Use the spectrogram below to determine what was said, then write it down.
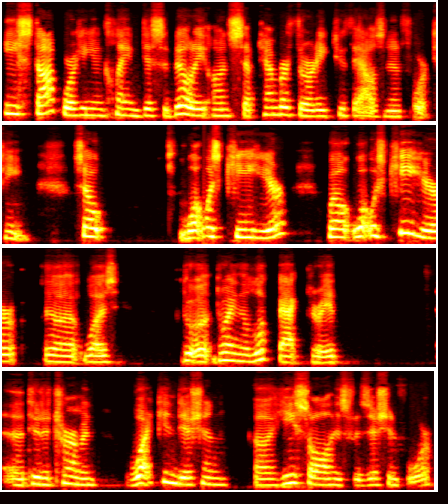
He stopped working and claimed disability on September 30, 2014. So, what was key here? Well, what was key here uh, was th- during the look back period uh, to determine what condition uh, he saw his physician for,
